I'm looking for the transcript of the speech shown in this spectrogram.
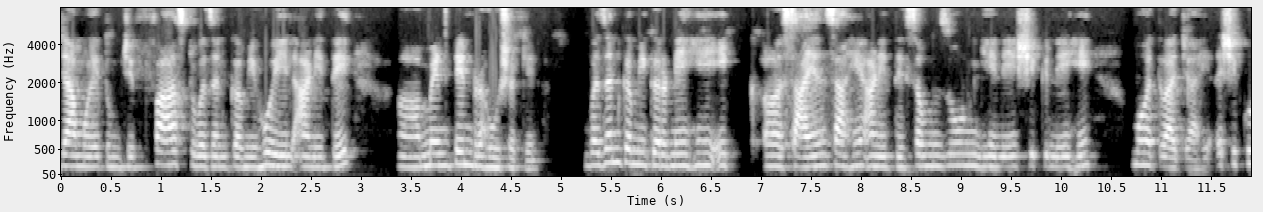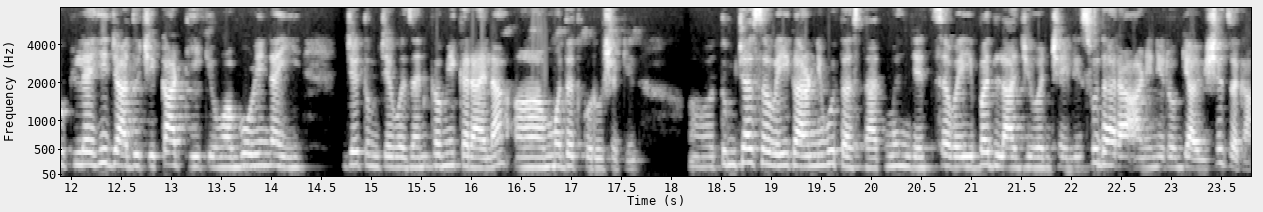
ज्यामुळे तुमचे फास्ट वजन कमी होईल आणि ते मेंटेन राहू शकेल. वजन कमी करणे हे एक सायन्स आहे आणि ते समजून घेणे शिकणे हे महत्त्वाचे आहे. अशी कुठल्याही जादूची काठी किंवा गोळी नाही जे तुमचे वजन कमी करायला मदत करू शकेल. तुमच्या सवयी कारणीभूत असतात म्हणजेच सवयी बदला जीवनशैली सुधारा आणि निरोगी आयुष्य जगा.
